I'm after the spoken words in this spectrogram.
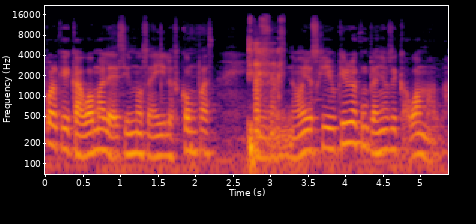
porque Caguama le decimos ahí los compas. no, yo es que yo quiero el cumpleaños de Caguamas, va.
